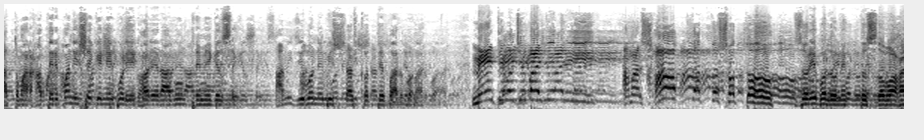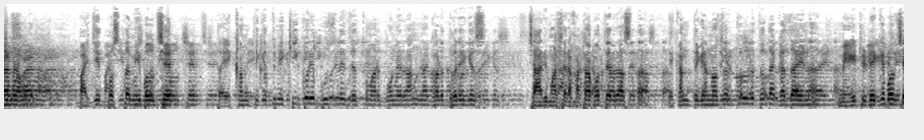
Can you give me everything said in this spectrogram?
আর তোমার হাতের পানি সেখানে পড়ে ঘরের আগুন থেমে গেছে। আমি জীবনে বিশ্বাস করতে পারব না। মেয়েটি বলছে আমার সব তত্ত্ব সত্য। জোরে বলুন একটু, সুবহানাল্লাহ। বাইজিদ বস্তামি বলছেন, তা এখান থেকে তুমি কি করে বুঝলে যে তোমার বোনের রান্নাঘর ধরে গেছে? চার মাসের হাঁটা রাস্তা, এখান থেকে নজর করলে তো দেখা যায় না। মেয়েটি ডেকে বলছে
